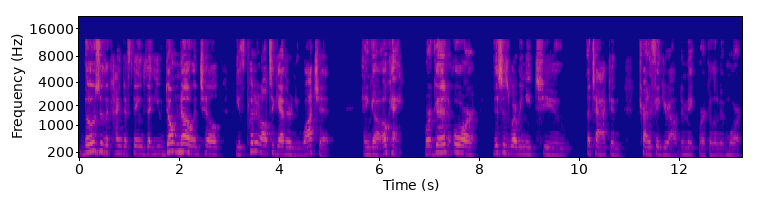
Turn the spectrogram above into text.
those are the kind of things that you don't know until you've put it all together and you watch it and go, okay, we're good, or this is where we need to attack and try to figure out and make work a little bit more.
